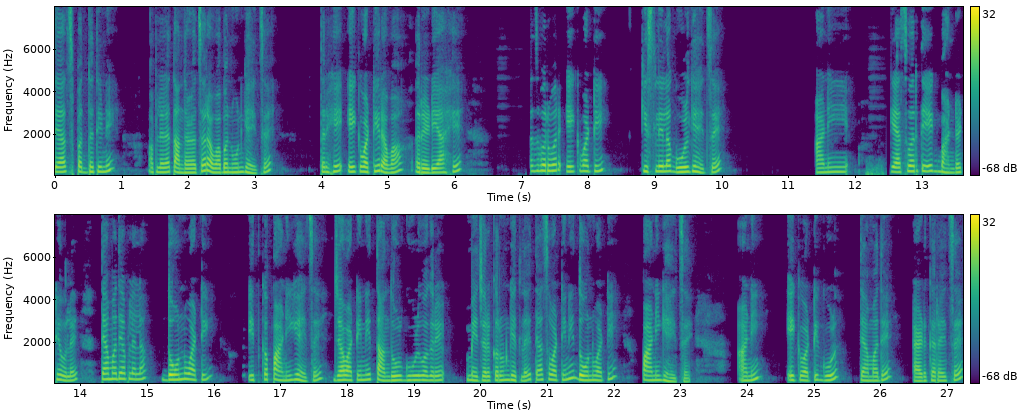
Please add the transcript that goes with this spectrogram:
त्याच पद्धतीने आपल्याला तांदळाचा रवा बनवून घ्यायचा आहे. तर हे एक वाटी रवा रेडी आहे. त्याचबरोबर एक वाटी किसलेला गूळ घ्यायचा आहे. आणि गॅसवरती एक भांडं ठेवलं आहे त्यामध्ये आपल्याला दोन वाटी इतकं पाणी घ्यायचं आहे ज्या वाटीने तांदूळ गूळ वगैरे मेजर करून घेतलं आहे त्याच वाटीने दोन वाटी पाणी घ्यायचं आहे आणि एक वाटी गूळ त्यामध्ये ॲड करायचं आहे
